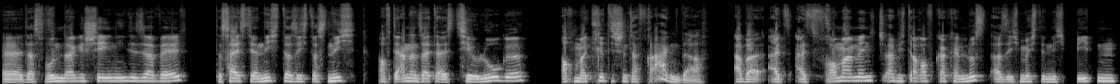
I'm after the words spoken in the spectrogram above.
äh, dass Wunder geschehen in dieser Welt. Das heißt ja nicht, dass ich das nicht auf der anderen Seite als Theologe auch mal kritisch hinterfragen darf. Aber als, als frommer Mensch habe ich darauf gar keine Lust. Also ich möchte nicht beten,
